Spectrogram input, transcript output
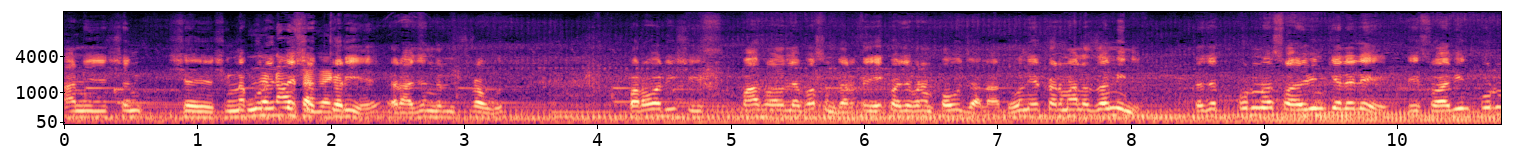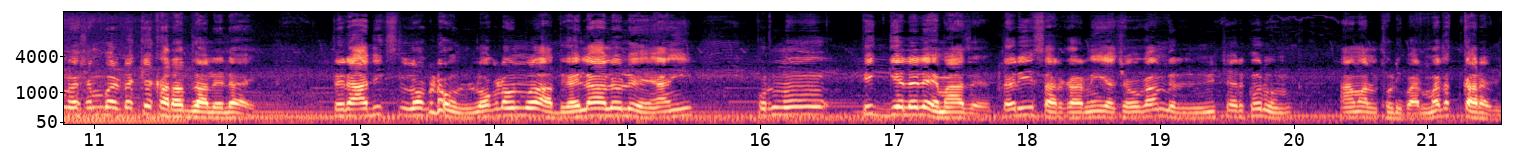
आम्ही शेंग शे- शिंगणापूर इथले शेतकरी आहे राजेंद्र राऊत. परवा दिवशी पाच वाजल्यापासून जर एक वाजेपर्यंत पाऊस झाला. दोन एकर मला जमीन आहे. त्याच्यात पूर्ण सोयाबीन केलेले आहे. ते सोयाबीन पूर्ण शंभर टक्के खराब झालेलं आहे. तर आधीच लॉकडाऊन लॉकडाऊनमुळे हातगायला आलेलो आहे आणि पूर्ण पीक गेलेलं आहे माझं. तरी सरकारने याच्यावर गांभीर्याने विचार करून आम्हाला थोडीफार मदत करावी.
